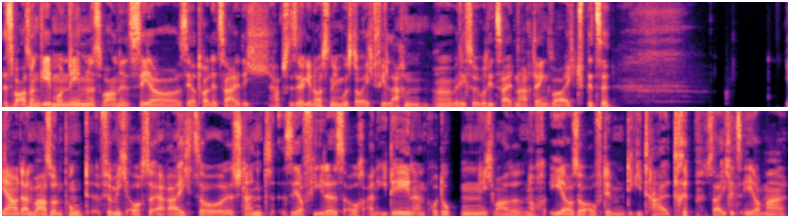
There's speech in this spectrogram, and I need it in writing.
es war so ein Geben und Nehmen, es war eine sehr, sehr tolle Zeit. Ich habe sie sehr genossen, ich musste auch echt viel lachen, äh, wenn ich so über die Zeit nachdenke, war echt spitze. Ja, und dann war so ein Punkt für mich auch so erreicht, so, es stand sehr vieles, auch an Ideen, an Produkten. Ich war noch eher so auf dem Digitaltrip, sage ich jetzt eher mal.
